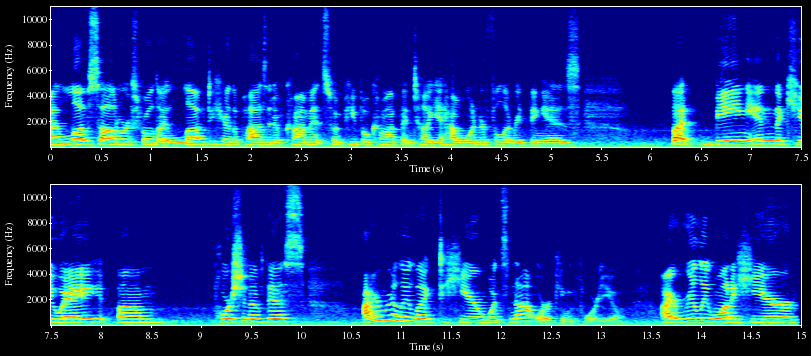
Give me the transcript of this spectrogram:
I love SolidWorks World. I love to hear the positive comments when people come up and tell you how wonderful everything is. But being in the QA um, portion of this, I really like to hear what's not working for you. I really want to hear,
